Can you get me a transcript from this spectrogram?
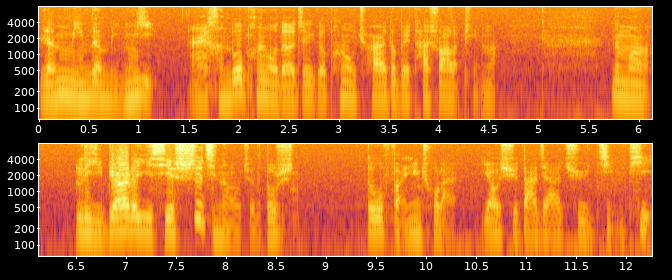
人民的名义》。哎，很多朋友的这个朋友圈都被他刷了屏了。那么里边的一些事情呢，我觉得都是都反映出来。要需大家去警惕，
